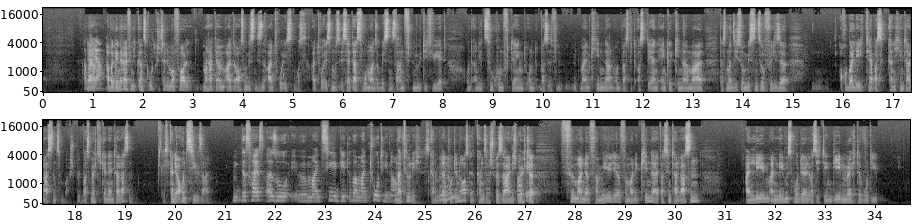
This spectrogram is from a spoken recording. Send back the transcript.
Aber ja. Aber generell finde ich ganz gut, stell dir mal vor, man hat ja im Alter auch so ein bisschen diesen Altruismus. Altruismus ist ja das, wo man so ein bisschen sanftmütig wird und an die Zukunft denkt und was ist mit meinen Kindern und was wird aus deren Enkelkindern mal, dass man sich so ein bisschen so für diese, auch überlegt, ja, was kann ich hinterlassen zum Beispiel? Was möchte ich gerne hinterlassen? Das kann ja auch ein Ziel sein. Das heißt also, äh, mein Ziel geht über meinen Tod hinaus. Natürlich, es kann über deinen Tod hinausgehen. Es kann zum Beispiel sein, ich Okay. möchte für meine Familie, für meine Kinder etwas hinterlassen, ein Leben, ein Lebensmodell, was ich denen geben möchte, wo die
